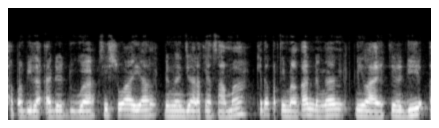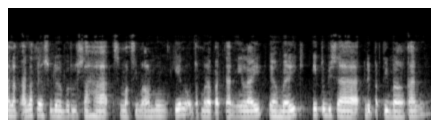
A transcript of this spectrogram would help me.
Apabila ada dua siswa yang dengan jarak yang sama, kita pertimbangkan dengan nilai. Jadi anak-anak yang sudah berusaha semaksimal mungkin untuk mendapatkan mendapatkan nilai yang baik itu bisa dipertimbangkan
